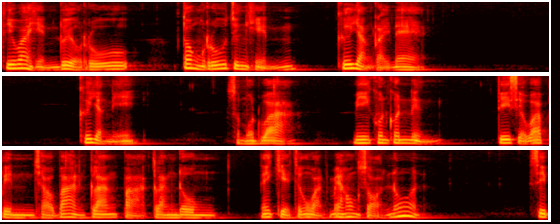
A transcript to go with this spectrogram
ที่ว่าเห็นด้วยรู้ ต้องรู้จึงเห็น คืออย่างไรแน่ คืออย่างนี้ สมมติว่า มีคนคนหนึ่งตีเสียว่าเป็นชาวบ้านกลางป่ากลางดง ในเขตจังหวัดแม่ฮ่องสอนโน่น สิบ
